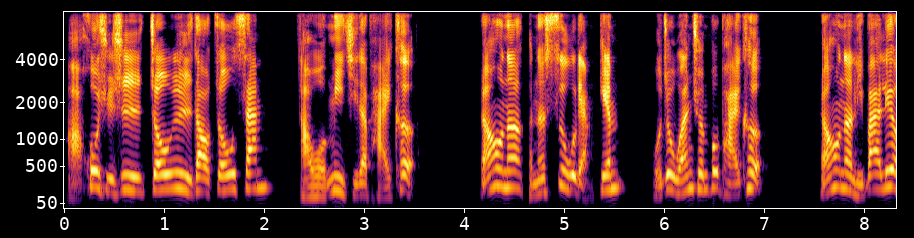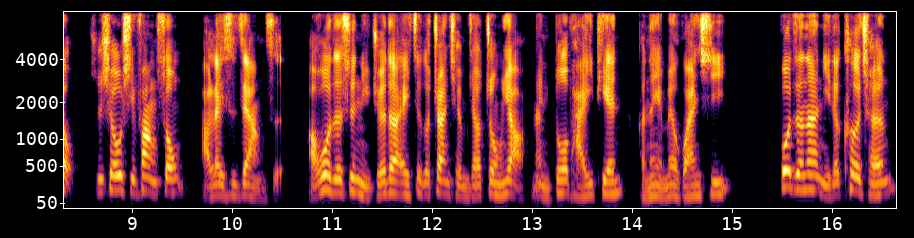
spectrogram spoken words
啊，或许是周日到周三啊，我密集的排课。然后呢，可能四五两天我就完全不排课，然后呢，礼拜六是休息放松啊，类似这样子。啊，或者是你觉得哎，这个赚钱比较重要，那你多排一天可能也没有关系，或者呢，你的课程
